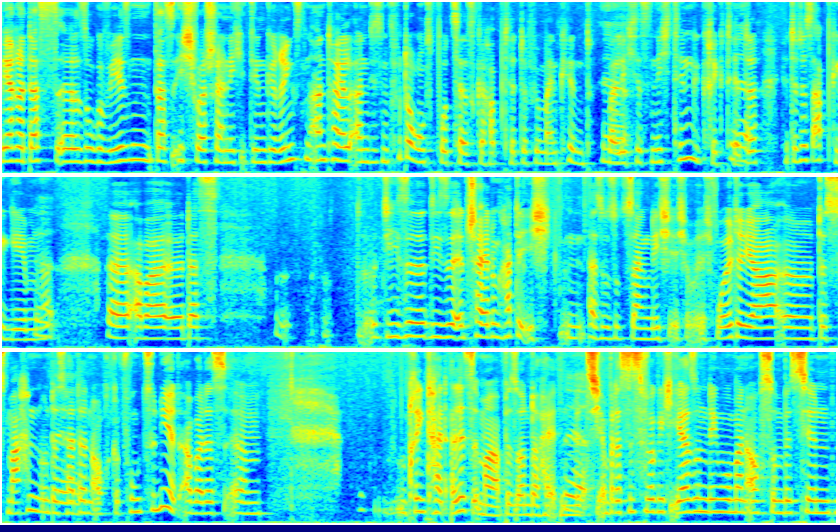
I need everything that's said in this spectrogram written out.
wäre das äh, so gewesen, dass ich wahrscheinlich den geringsten Anteil an diesem Fütterungsprozess gehabt hätte für mein Kind, weil ich es nicht hingekriegt hätte, hätte das abgegeben. Ne? Äh, aber äh, das diese, diese Entscheidung hatte ich also sozusagen nicht. Ich, ich wollte ja äh, das machen und das Ja. hat dann auch funktioniert, aber das ähm, bringt halt alles immer Besonderheiten Ja. mit sich. Aber das ist wirklich eher so ein Ding, wo man auch so ein bisschen,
